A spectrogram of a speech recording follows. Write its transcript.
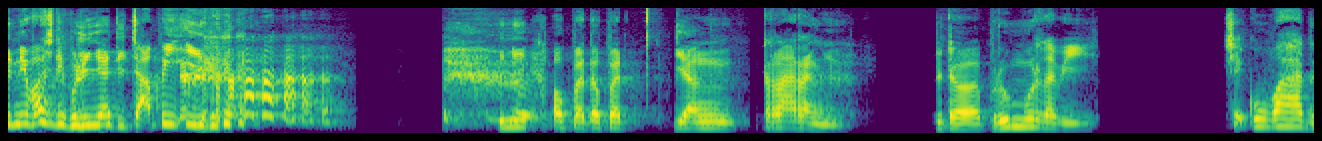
Ini pasti belinya di Capi. ini obat-obat yang terlarang. Sudah berumur tapi sik kuat.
